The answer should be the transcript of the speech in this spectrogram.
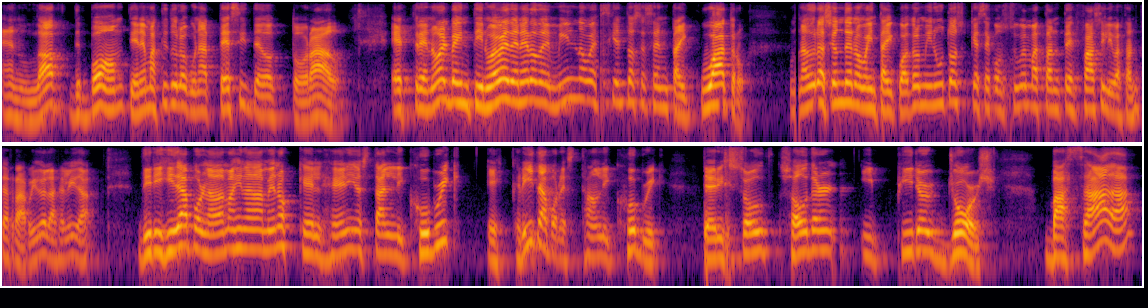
and Love the Bomb tiene más título que una tesis de doctorado. Estrenó el 29 de enero de 1964. Una duración de 94 minutos que se consume bastante fácil y bastante rápido en la realidad. Dirigida por nada más y nada menos que el genio Stanley Kubrick. Escrita por Stanley Kubrick, Terry Sou- Southern y Peter George. Basada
